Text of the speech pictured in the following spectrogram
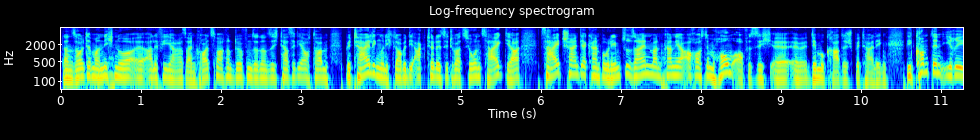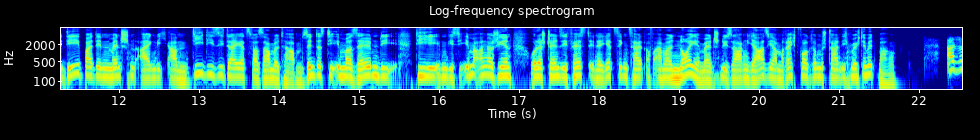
dann sollte man nicht nur alle vier Jahre sein Kreuz machen dürfen, sondern sich tatsächlich auch daran beteiligen. Und ich glaube, die aktuelle Situation zeigt ja, Zeit scheint ja kein Problem zu sein. Man kann ja auch aus dem Homeoffice sich demokratisch beteiligen. Wie kommt denn Ihre Idee bei den Menschen eigentlich an? Die, die Sie da jetzt versammelt haben, sind es die immer selben, die, die, die Sie immer engagieren? Oder stellen Sie fest, in der jetzigen Zeit auf einmal neue Menschen, die sagen, ja, Sie haben recht, Frau Grimmstein, ich möchte mitmachen? Also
